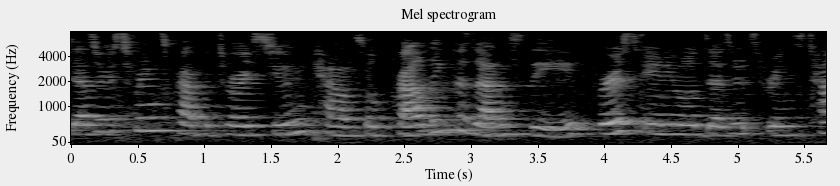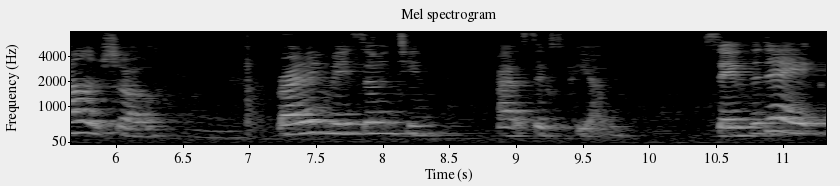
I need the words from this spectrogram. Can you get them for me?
Desert Springs Preparatory Student Council proudly presents the first annual Desert Springs Talent Show, Friday, May 17th at 6 p.m. Save the date.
